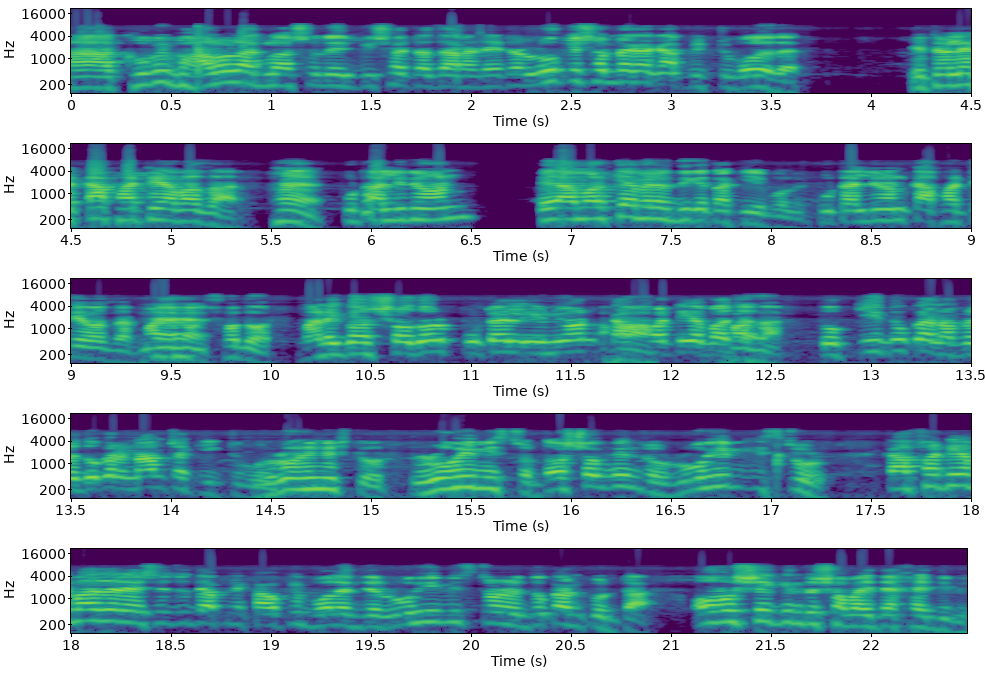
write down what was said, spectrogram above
আহ, খুবই ভালো লাগল আসলে এই বিষয়টা জানান এটা লোকেশনটা কাকে আপনি একটু বলে দেন। এটা হলে কাফাটিয়া বাজার। হ্যাঁ। পুটালিনন এই আমার ক্যামেরার দিকে তাকিয়ে বলেন পুটালিনন কাফাটিয়া বাজার মানে হ্যাঁ। সদর। মানিকগঞ্জ সদর পুটাল ইউনিয়ন হ্যাঁ, কাফাটিয়া বাজার। তো কি দোকান? আপনার দোকানের নামটা কি একটু বলুন। রহিম স্টোর। রহিম স্টোর। দর্শক বিন্দু রহিম স্টোর। কাফাটিয়া বাজারে এসে যদি আপনি কাউকে বলেন যে রহিম স্টোরের দোকান কোনটা অবশ্যই কিন্তু সবাই দেখাই দিবে।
